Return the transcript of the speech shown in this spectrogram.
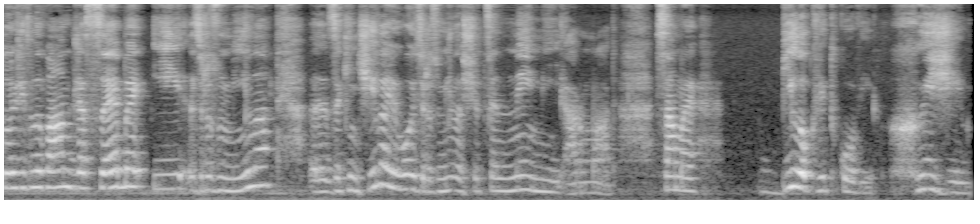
той відливан для себе і зрозуміла, закінчила його і зрозуміла, що це не мій аромат. Саме білоквіткові, хижі,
